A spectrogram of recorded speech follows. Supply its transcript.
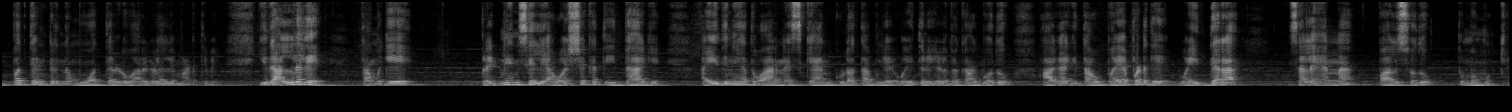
ಇಪ್ಪತ್ತೆಂಟರಿಂದ ಮೂವತ್ತೆರಡು ವಾರಗಳಲ್ಲಿ ಮಾಡ್ತೀವಿ. ಇದಲ್ಲದೆ ತಮಗೆ ಪ್ರೆಗ್ನೆನ್ಸಿಯಲ್ಲಿ ಅವಶ್ಯಕತೆ ಇದ್ದ ಹಾಗೆ ಐದನೇ ಅಥವಾ ಆರನೇ ಸ್ಕ್ಯಾನ್ ಕೂಡ ತಮಗೆ ವೈದ್ಯರು ಹೇಳಬೇಕಾಗ್ಬೋದು. ಹಾಗಾಗಿ ತಾವು ಭಯಪಡದೆ ವೈದ್ಯರ ಸಲಹೆಯನ್ನು ಪಾಲಿಸೋದು ತುಂಬ ಮುಖ್ಯ.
